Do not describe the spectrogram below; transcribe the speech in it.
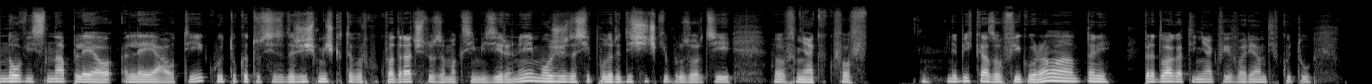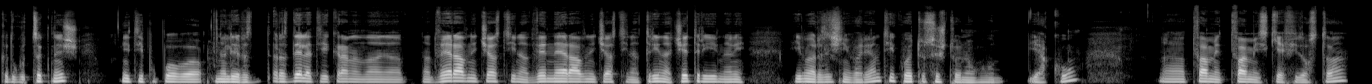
нови snap лейаути, които като си задържиш мишката върху квадратчето за максимизиране можеш да си подредиш всички прозорци в някаква, не бих казал фигура, ама нали, предлагат ти някакви варианти, в които като го цъкнеш и ти попълва, нали, раз, разделя ти екрана на, на, на две равни части, на две неравни части, на три, на четири, нали, има различни варианти, което също е много яко. А, това, ми, това ми изкефи доста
